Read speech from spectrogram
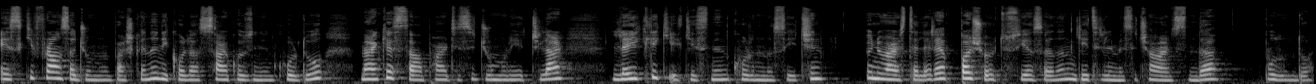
Eski Fransa Cumhurbaşkanı Nicolas Sarkozy'nin kurduğu Merkez Sağ Partisi Cumhuriyetçiler, laiklik ilkesinin korunması için üniversitelere başörtüsü yasağının getirilmesi çağrısında bulundu.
